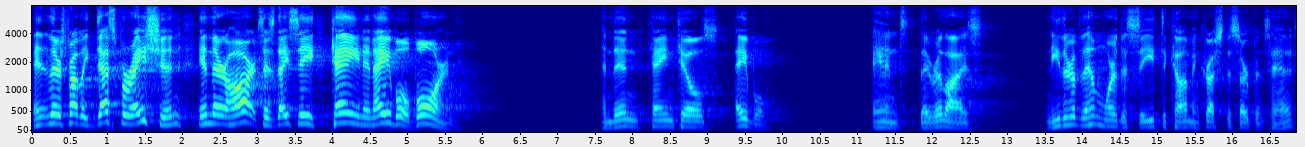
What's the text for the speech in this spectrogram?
And there's probably desperation in their hearts as they see Cain and Abel born. And then Cain kills Abel. And they realize Neither of them were the seed to come and crush the serpent's head.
